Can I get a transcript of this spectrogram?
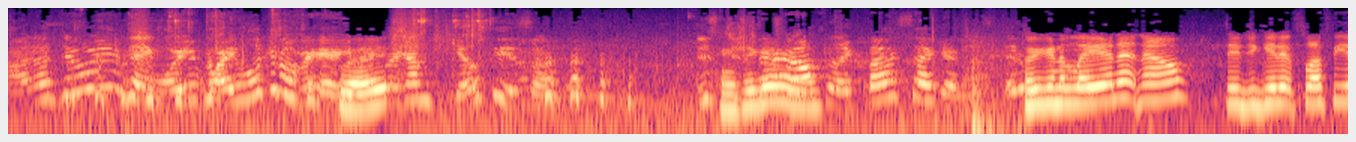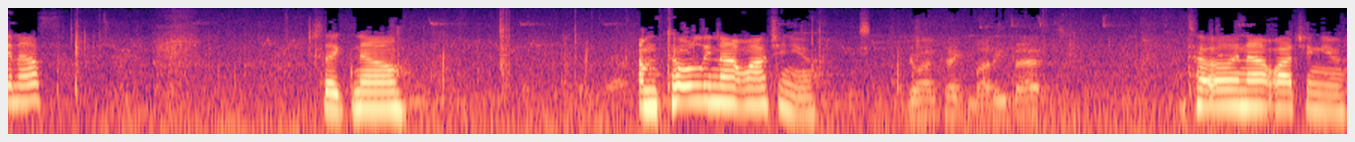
I'm not doing anything. Why are you, why are you looking over here? Right. You look like I'm guilty of something. Just, Here just turn it off for like five seconds. It'll Are you gonna lay in it now? Did you get it fluffy enough? It's like, no. I'm totally not watching you. You want to take muddy bets? Totally not watching you.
